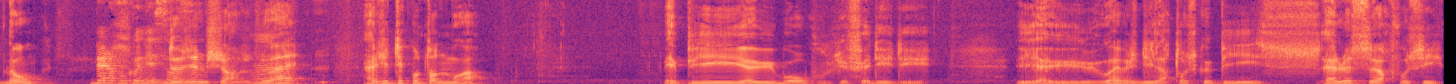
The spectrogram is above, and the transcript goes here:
Donc. Belle reconnaissance. Deuxième chance. Ouais. Ah, j'étais content de moi. Et puis, il y a eu, bon, j'ai fait des, Il y a eu, ouais, je dis l'arthroscopie, le surf aussi.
